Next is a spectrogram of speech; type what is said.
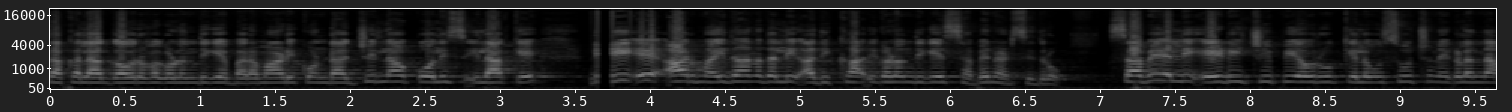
ಸಕಲ ಗೌರವಗಳೊಂದಿಗೆ ಬರಮಾಡಿಕೊಂಡ ಜಿಲ್ಲಾ ಪೊಲೀಸ್ ಇಲಾಖೆ ಡಿಎಆರ್ ಮೈದಾನದಲ್ಲಿ ಅಧಿಕಾರಿಗಳೊಂದಿಗೆ ಸಭೆ ನಡೆಸಿದರು. ಸಭೆಯಲ್ಲಿ ಎಡಿಜಿಪಿ ಅವರು ಕೆಲವು ಸೂಚನೆಗಳನ್ನು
